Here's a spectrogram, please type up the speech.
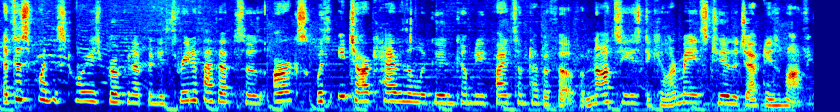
At this point, the story is broken up into three to five episodes arcs, with each arc having the Lagoon Company fight some type of foe, from Nazis to killer maids to the Japanese Mafia.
